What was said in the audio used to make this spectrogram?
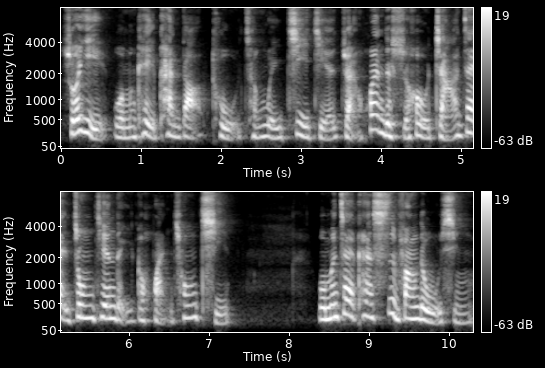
所以我们可以看到，土成为季节转换的时候夹在中间的一个缓冲期。我们再看四方的五行，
